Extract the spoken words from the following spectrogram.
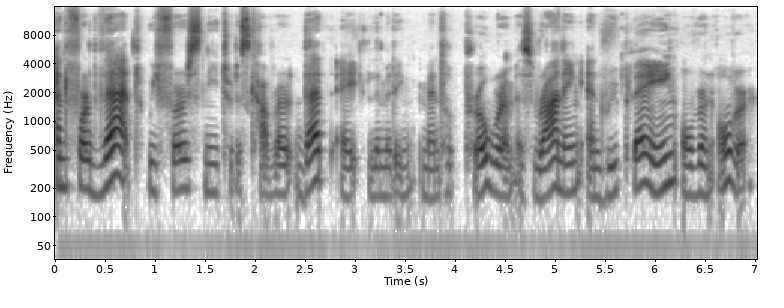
And for that, we first need to discover that a limiting mental program is running and replaying over and over.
